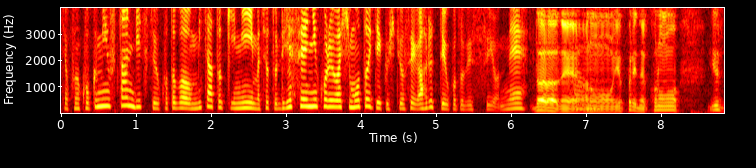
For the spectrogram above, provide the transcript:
じゃあこの国民負担率という言葉を見たときに、まあ、ちょっと冷静にこれは紐解いていく必要性があるっていうことですよね。だからね、あのやっぱりね、この、ゆ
